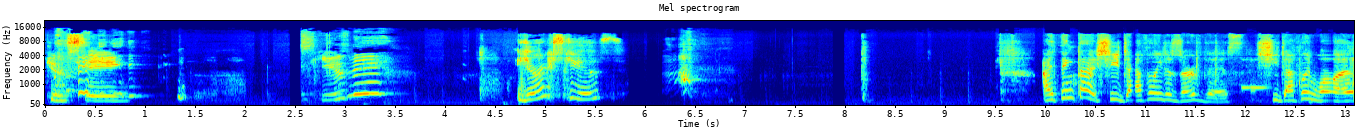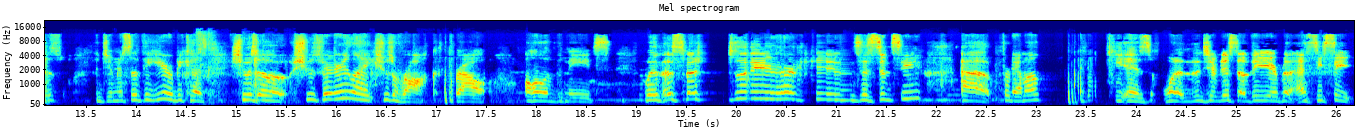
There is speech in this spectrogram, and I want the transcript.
Can sing. Excuse me? You're excused. I think that she definitely deserved this. She definitely was the gymnast of the year because she was a she was very like she was a rock throughout all of the meets with especially her consistency uh, for Bama. I think she is one of the gymnasts of the year for the SEC.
